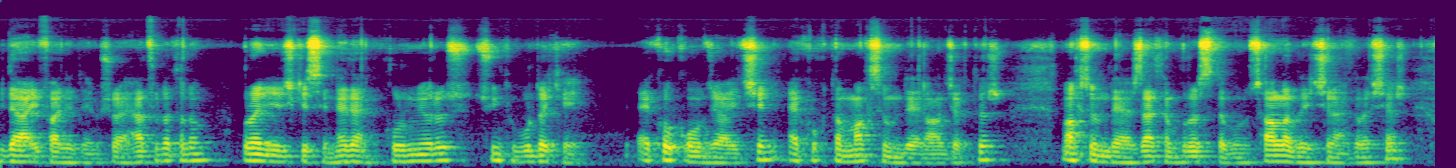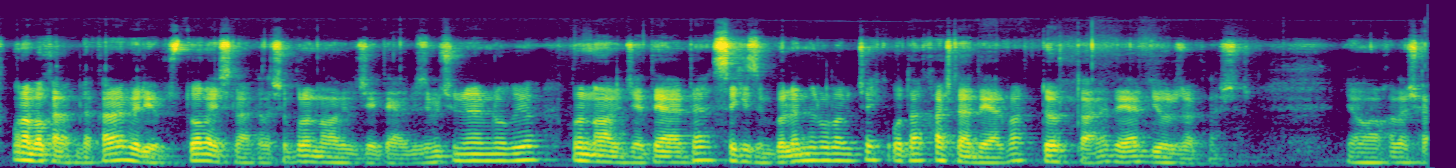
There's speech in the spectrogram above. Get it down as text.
bir daha ifade edelim. Şurayı hatırlatalım. Buranın ilişkisi neden kurmuyoruz? Çünkü buradaki ekok olacağı için ekok da maksimum değer alacaktır. Maksimum değer zaten burası da bunu sağladığı için arkadaşlar buna bakarak bile karar veriyoruz. Dolayısıyla arkadaşlar buranın alabileceği değer bizim için önemli oluyor. Buranın alabileceği değer de 8'in bölenleri olabilecek. O da kaç tane değer var? 4 tane değer diyoruz arkadaşlar. Ya arkadaşlar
